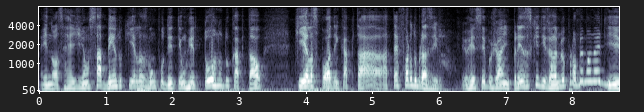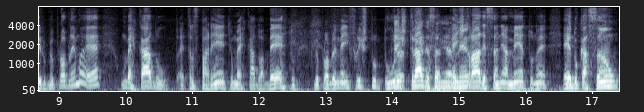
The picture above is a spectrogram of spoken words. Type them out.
em nossa região, sabendo que elas vão poder ter um retorno do capital que elas podem captar até fora do Brasil. Eu recebo já empresas que dizem, olha, meu problema não é dinheiro, meu problema é um mercado é, transparente, um mercado aberto, meu problema é infraestrutura. É estrada, saneamento. É estrada, é saneamento, né? é educação.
